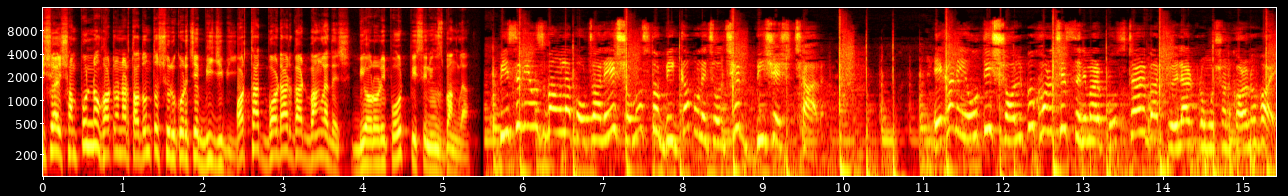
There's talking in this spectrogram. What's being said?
বিষয়ে সম্পূর্ণ ঘটনার তদন্ত শুরু করেছে বিজিবি। অর্থাৎ border guard Bangladesh. Bureau report, PC news Bangla. PC news Bangla পোর্টালে সমস্ত বিজ্ঞাপনে চলছে বিশেষ ছাড়। এখানে অতি স্বল্প খরচে সিনেমার পোস্টার বা ট্রেলার প্রমোশন করানো হয়।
